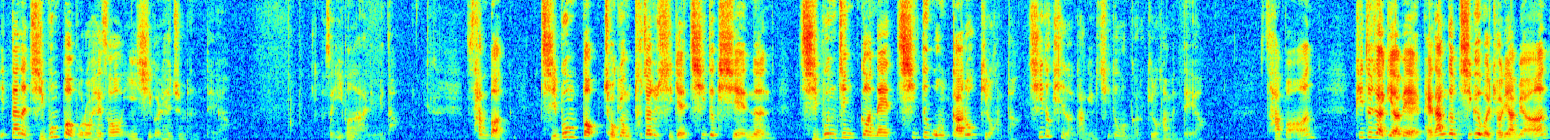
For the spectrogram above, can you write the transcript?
일단은 지분법으로 해서 인식을 해주면 돼요. 그래서 2번은 아닙니다. 3번 지분법 적용 투자 주식의 취득 시에는 지분 증권의 취득 원가로 기록한다. 취득 시는 당연히 취득 원가로 기록하면 돼요. 4번 피투자 기업에 배당금 지급을 결의하면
